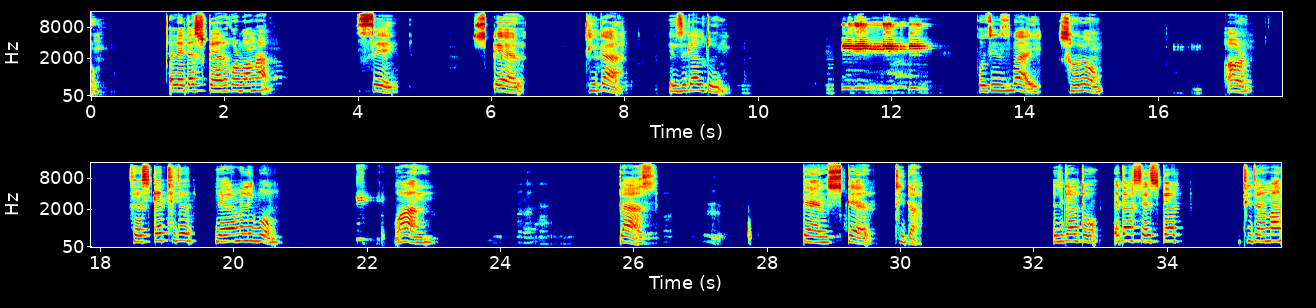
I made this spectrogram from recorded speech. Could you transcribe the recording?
তাহলে এটা স্কয়ার করব আমরা। sec square theta is to পঁচিশ বাই ষোলো। আর sec স্কয়ার থিটার জায়গায় আমরা লিখব one plus tan square theta equal to এটা হচ্ছে স্কোয়ার থিটার মান,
